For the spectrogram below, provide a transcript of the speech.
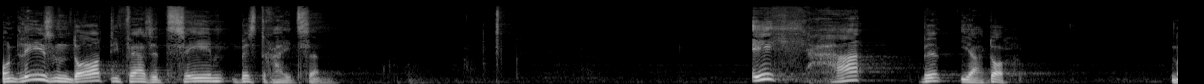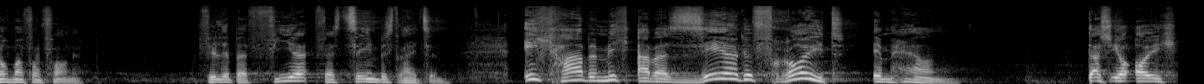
und lesen dort die Verse 10 bis 13. Ich habe, ja doch, nochmal von vorne. Philippa 4, Vers 10 bis 13. Ich habe mich aber sehr gefreut im Herrn, dass ihr euch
